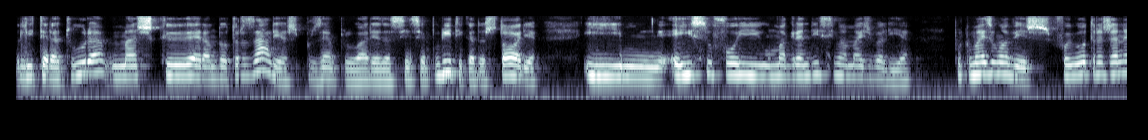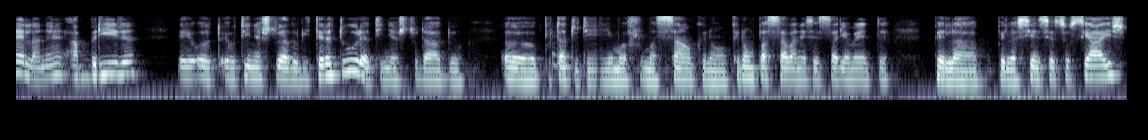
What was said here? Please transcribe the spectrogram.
literatura, mas que eram de outras áreas, por exemplo, a área da ciência política, da história, e, e isso foi uma grandíssima mais-valia, porque, mais uma vez, foi outra janela, né? Abrir. Eu, eu tinha estudado literatura, tinha estudado, uh, portanto, tinha uma formação que não, que não passava necessariamente pela, pelas ciências sociais,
